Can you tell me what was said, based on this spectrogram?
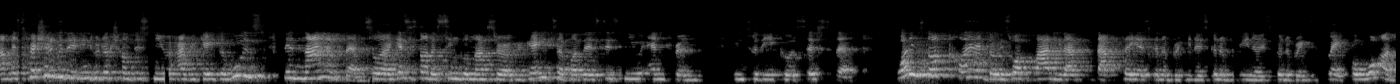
Um, especially with the introduction of this new aggregator, who is, there's nine of them. So I guess it's not a single master aggregator, but there's this new entrant into the ecosystem. What is not clear though is what value that, that player is going to bring, you know, is going to, you know, is going to bring to play. For one,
